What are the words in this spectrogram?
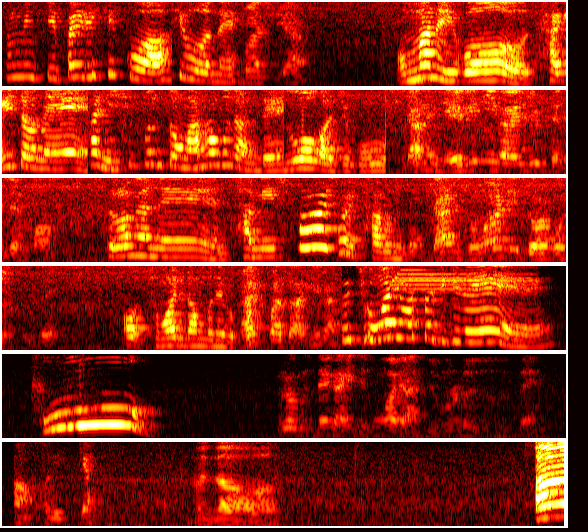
형민씨 빨리 씻고 와. 시원해. 맛이야? 엄마는 이거 자기 전에 한 20분 동안 하고 잔대. 누워가지고. 나는 예린이가 해줄 텐데 뭐. 그러면은 잠이 솔솔 잘 온대. 난 종아리도 하고 싶은데. 어, 종아리도 한번 해볼까? 발바닥이랑. 그 종아리 마사지긴 해. 오! 그러면 내가 이제 종아리 안 주물러줘도 돼? 아, 거기 껴. 무서워. 아!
